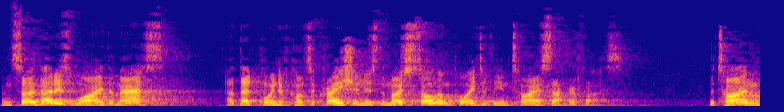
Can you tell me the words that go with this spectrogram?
And so that is why the Mass, at that point of consecration, is the most solemn point of the entire sacrifice. The time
